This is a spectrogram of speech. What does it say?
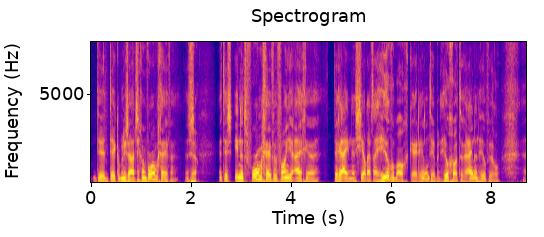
de decarbonisatie gaan vormgeven. Dus Ja. het is in het vormgeven van je eigen terrein. En Shell heeft daar heel veel mogelijkheden in, want die hebben een heel groot terrein en heel veel. eh,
